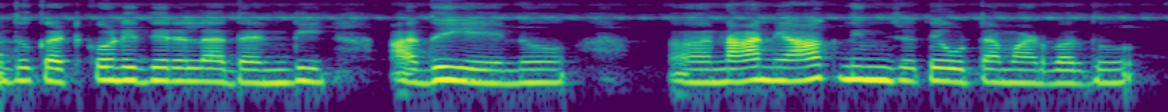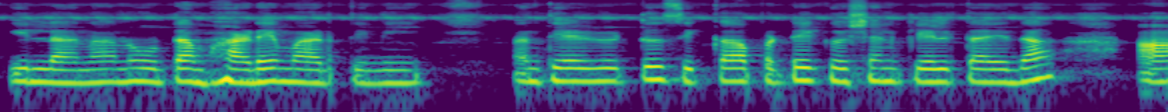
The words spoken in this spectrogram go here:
ಅದು ಕಟ್ಕೊಂಡಿದ್ದೀರಲ್ಲ ದಂಡಿ, ಅದು ಏನು? ನಾನು ಯಾಕೆ ನಿಮ್ಮ ಜೊತೆ ಊಟ ಮಾಡಬಾರ್ದು? ಇಲ್ಲ, ನಾನು ಊಟ ಮಾಡೇ ಮಾಡ್ತೀನಿ. ಅಂತ ಹೇಳ್ಬಿಟ್ಟು ಸಿಕ್ಕಾಪಟ್ಟೆ ಕ್ವಶನ್ ಕೇಳ್ತಾ ಇದ್ದ. ಆ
